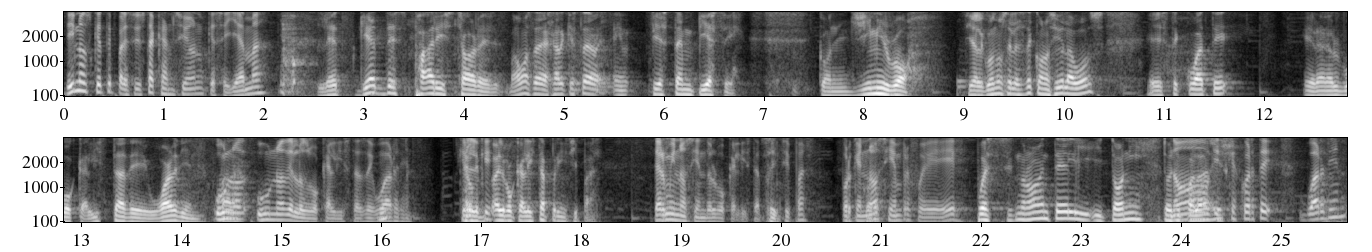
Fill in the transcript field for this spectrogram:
Dinos qué te pareció esta canción que se llama Let's get this party started. Vamos a dejar que esta eh, fiesta empiece con Jimmy Raw. Si a alguno se les hace conocido la voz, este cuate era el vocalista de Guardian. uno, uno de los vocalistas de Guardian. Creo el, que el vocalista principal. terminó siendo el vocalista Sí. principal. Porque no siempre fue él. Pues normalmente él y, y Tony, Tony no, Palacios. es que acuérdate, Guardian,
